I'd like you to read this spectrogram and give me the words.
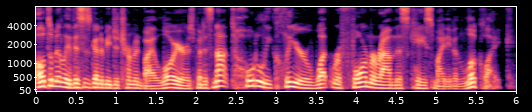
Ultimately, this is going to be determined by lawyers, but it's not totally clear what reform around this case might even look like.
